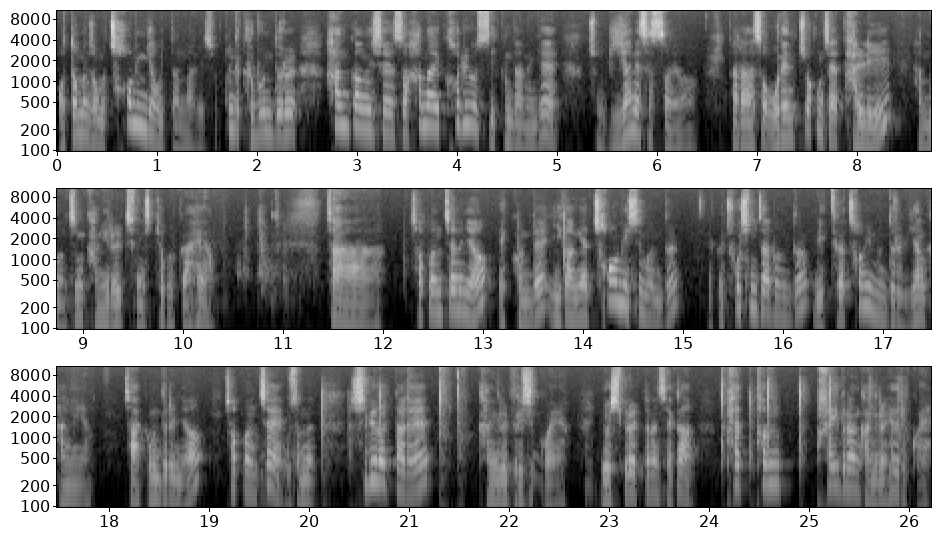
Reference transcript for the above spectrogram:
어떤 분은 정말 처음인 경우 있단 말이죠. 근데 그분들을 한강시에서 하나의 커리어로서 이끈다는 게 좀 미안했었어요. 따라서 올해는 조금 제가 달리 한 번쯤 강의를 진행시켜 볼까 해요. 자, 첫 번째는요. 예컨대 이 강의에 처음이신 분들, 초심자분들, 리트가 처음인 분들을 위한 강의예요. 자, 그분들은요. 첫 번째, 우선은 11월 달에 강의를 들으실 거예요. 요 11월 달은 제가 패턴 5라는 강의를 해드릴 거예요.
